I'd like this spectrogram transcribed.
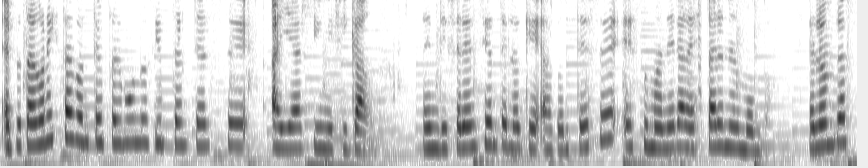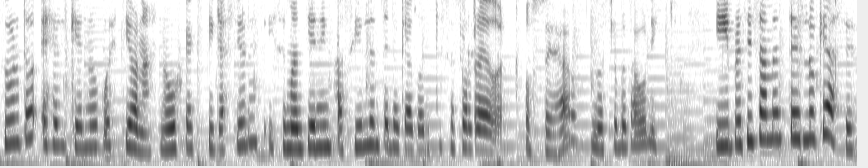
El protagonista contempla el mundo sin plantearse hallar significados. La indiferencia ante lo que acontece es su manera de estar en el mundo. El hombre absurdo es el que no cuestiona, no busca explicaciones y se mantiene impasible ante lo que acontece a su alrededor, o sea, nuestro protagonista. Y precisamente es lo que hace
